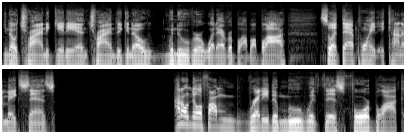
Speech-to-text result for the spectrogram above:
you know, trying to get in, trying to, you know, maneuver, whatever, blah, blah, blah. So at that point, it kind of makes sense. I don't know if I'm ready to move with this four block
